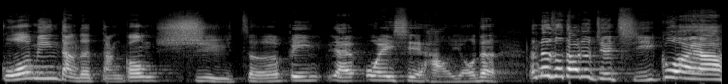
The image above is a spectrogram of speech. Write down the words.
国民党的党工许哲斌来威胁好友的。那那时候大家就觉得奇怪啊，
